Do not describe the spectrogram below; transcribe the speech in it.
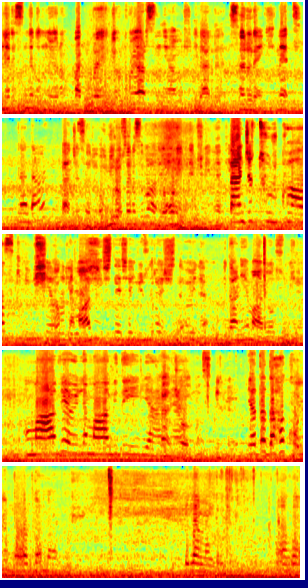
önerisinde bulunuyorum. Bak buraya gö- koyarsın Yağmur ileride. Sarı renk net. Neden? Bence sarı. O euro sarısı var ya o renkli bir şey net. yani. Bence turkuaz gibi bir şey Yok olabilir. ya mavi işte şey 100 lira işte öyle. Bir daha niye mavi olsun ki? Mavi öyle mavi değil yani. Bence olmaz bilmiyorum. Ya da daha koyu bordo mu olur? Bilemedim. Yani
